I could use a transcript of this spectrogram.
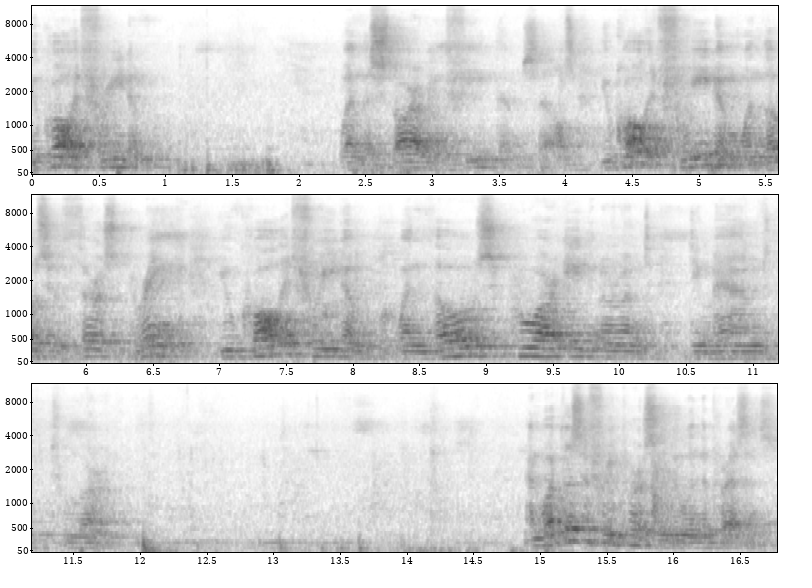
You call it freedom when the starving feed themselves. You call it freedom when those who thirst drink. You call it freedom when those who are ignorant demand to learn. And what does a free person do in the presence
